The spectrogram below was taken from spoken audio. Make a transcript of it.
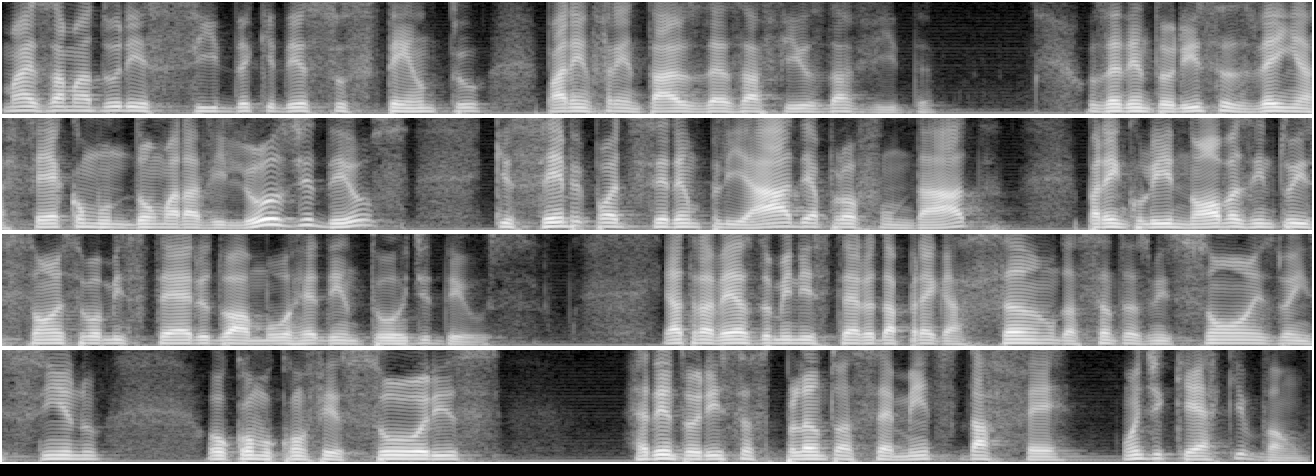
mais amadurecida que dê sustento para enfrentar os desafios da vida. Os redentoristas veem a fé como um dom maravilhoso de Deus, que sempre pode ser ampliado e aprofundado para incluir novas intuições sobre o mistério do amor redentor de Deus. E através do ministério da pregação, das santas missões, do ensino, ou como confessores, redentoristas plantam as sementes da fé onde quer que vão.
